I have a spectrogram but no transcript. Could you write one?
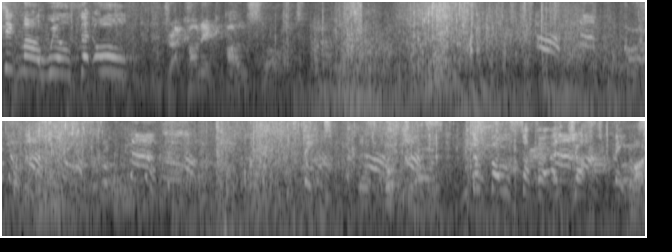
Sigmar wills that all Draconic onslaught. fate draws close to us. The foe suffer a just fate. Come on.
